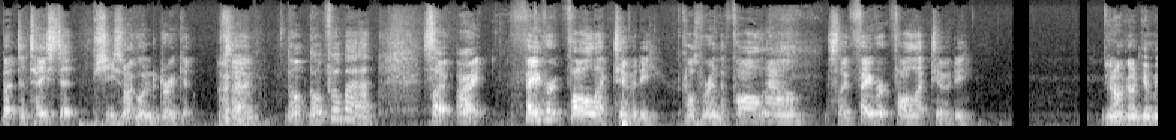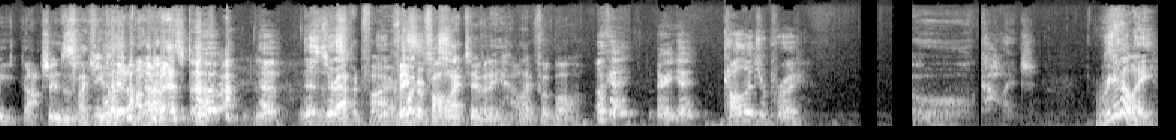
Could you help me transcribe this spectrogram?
But to taste it, she's not going to drink it. Okay. So don't don't feel bad. So all right, favorite fall activity because we're in the fall now. So favorite fall activity. You're not going to give me options like you No. did on the rest. No, no. This is rapid fire. Favorite fall activity? I like football. Okay, there you go. College or pro? Oh, college. Really?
